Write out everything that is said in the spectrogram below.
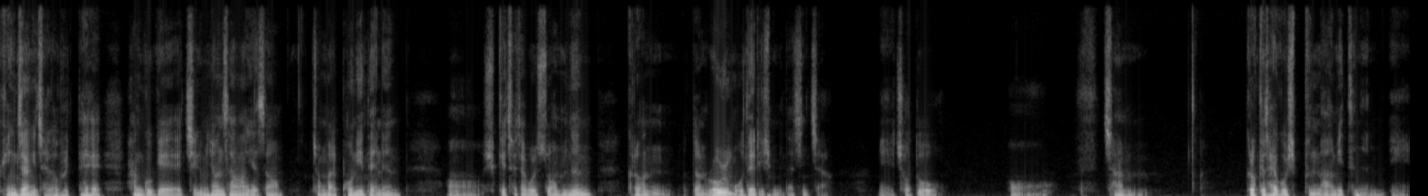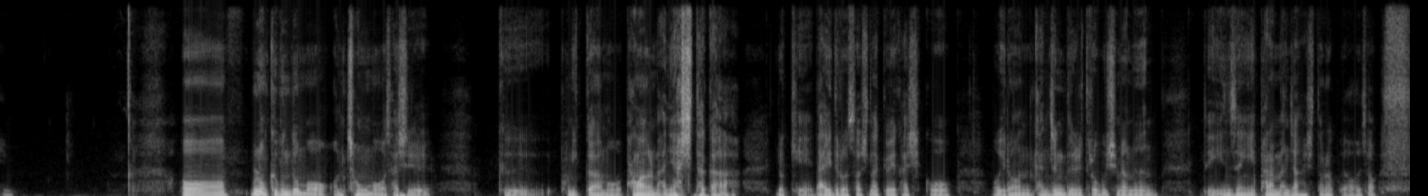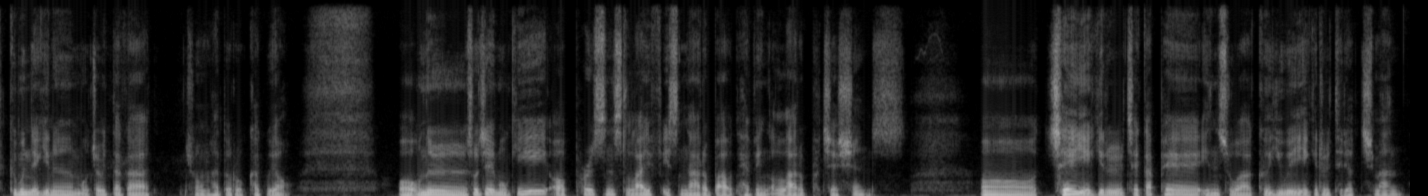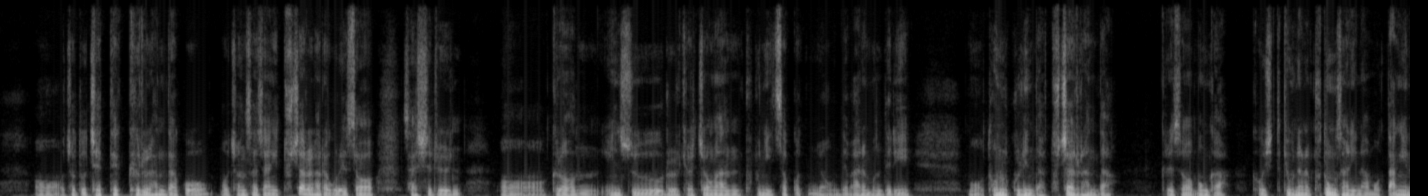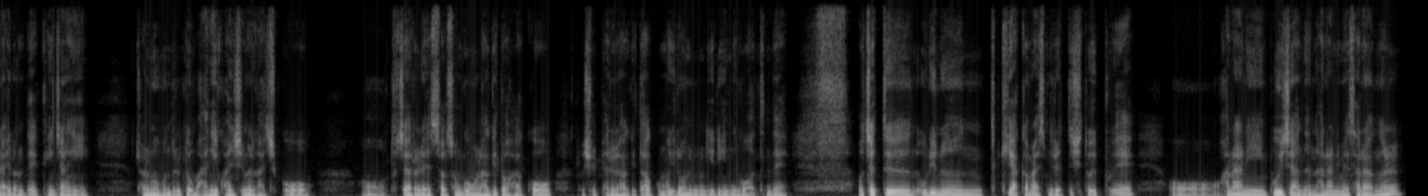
굉장히 제가 볼 때 한국의 지금 현 상황에서 정말 본이 되는 어, 쉽게 찾아볼 수 없는 그런 어떤 롤 모델이십니다, 진짜. 예, 저도 어, 참 그렇게 살고 싶은 마음이 드는. 예. 어, 물론 그분도 뭐 엄청 뭐 사실 그 보니까 뭐 방황을 많이 하시다가 이렇게 나이 들어서 신학교에 가시고 뭐 이런 간증들 들어보시면은 되게 인생이 파란만장하시더라고요. 그래서 그분 얘기는 뭐 좀 이따가 좀 하도록 하고요. 어, 오늘 소재 제목이 A person's life is not about having a lot of possessions. 어, 제 얘기를 제 카페 인수와 그 이후의 얘기를 드렸지만 어, 저도 재테크를 한다고 뭐 전 사장이 투자를 하라고 그래서 사실은 어, 그런 인수를 결정한 부분이 있었거든요. 근데 많은 분들이 뭐 돈을 굴린다, 투자를 한다. 그래서 뭔가 그것이 특히 우리나라 부동산이나 뭐 땅이나 이런 데 굉장히 젊은 분들도 많이 관심을 가지고 어, 투자를 해서 성공을 하기도 하고 또 실패를 하기도 하고 뭐 이런 일이 있는 것 같은데 어쨌든 우리는 특히 아까 말씀드렸듯이 도입부에 어, 하나님 보이지 않는 하나님의 사랑을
